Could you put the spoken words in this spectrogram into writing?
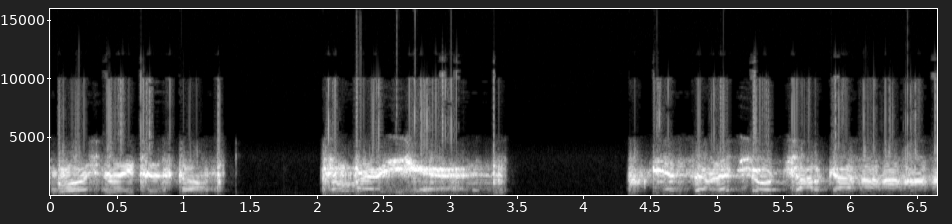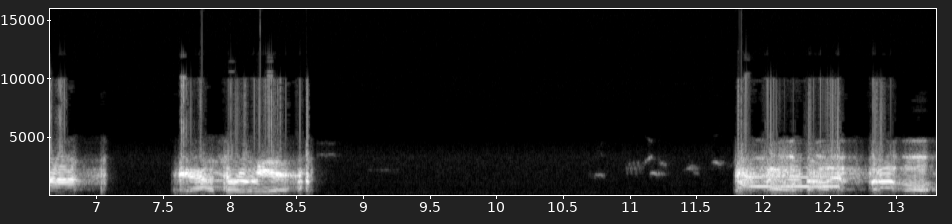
Głośno i czysto. Super idzie! Jestem lepszy od Czarka, ha ha ha ha. Gratuluję. dole vpravo,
